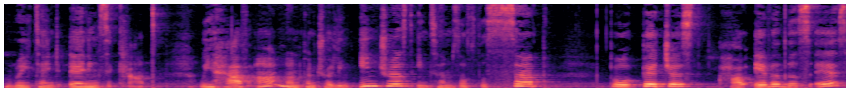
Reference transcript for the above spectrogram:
retained earnings account. We have our non-controlling interest in terms of the sub purchased. However, this is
